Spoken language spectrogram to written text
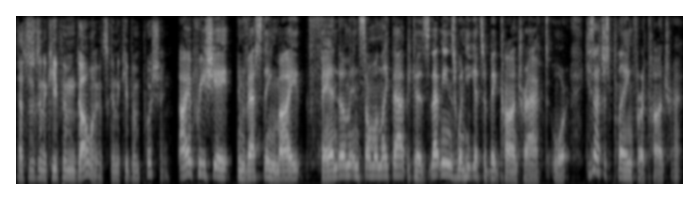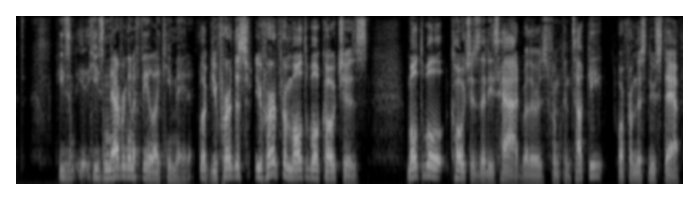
That's just going to keep him going. It's going to keep him pushing. I appreciate investing my fandom in someone like that because that means when he gets a big contract or he's not just playing for a contract. He's he's never going to feel like he made it. Look, you've heard this. You've heard from multiple coaches, multiple coaches that he's had, whether it's from Kentucky or from this new staff,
